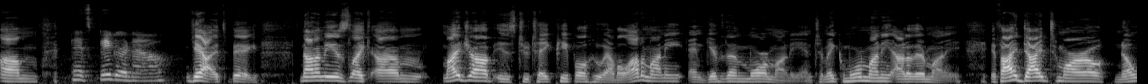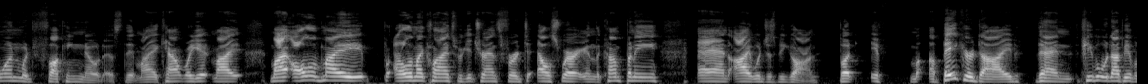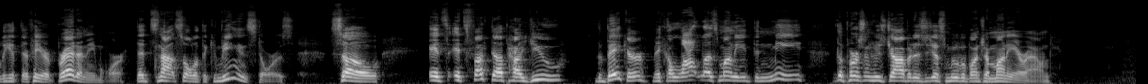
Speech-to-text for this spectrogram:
Um, And it's bigger now. yeah, it's big. Nanami is like, um, my job is to take people who have a lot of money and give them more money and to make more money out of their money. If I died tomorrow, no one would fucking notice that my account would get my my all of my all of my clients would get transferred to elsewhere in the company and I would just be gone. But if a baker died, then people would not be able to get their favorite bread anymore. That's not sold at the convenience stores. So it's it's fucked up how you the baker make a lot less money than me, the person whose job it is to just move a bunch of money around.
